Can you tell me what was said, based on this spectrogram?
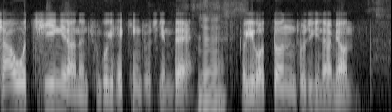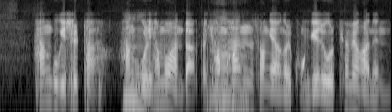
샤오치잉이라는 중국의 해킹 조직인데 예. 여기가 어떤 조직이냐면 한국이 싫다, 한국을 음. 혐오한다, 그러니까 아. 혐한 성향을 공개적으로 표명하는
